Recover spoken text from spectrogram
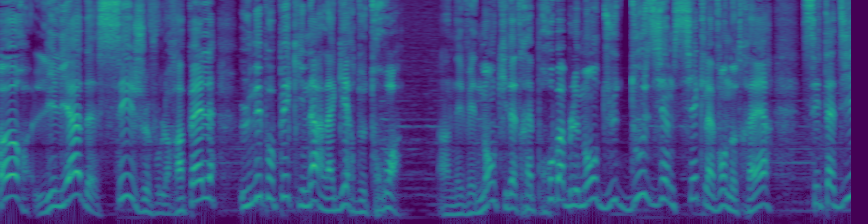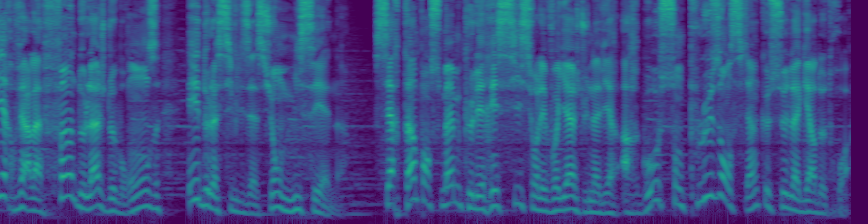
Or, l'Iliade, c'est, je vous le rappelle, une épopée qui narre la guerre de Troie, un événement qui daterait probablement du 12e siècle avant notre ère, c'est-à-dire vers la fin de l'âge de bronze et de la civilisation mycéenne. Certains pensent même que les récits sur les voyages du navire Argo sont plus anciens que ceux de la guerre de Troie.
